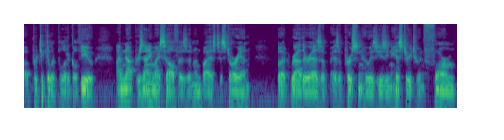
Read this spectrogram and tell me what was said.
a particular political view. I'm not presenting myself as an unbiased historian, but rather as a, as a person who is using history to inform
